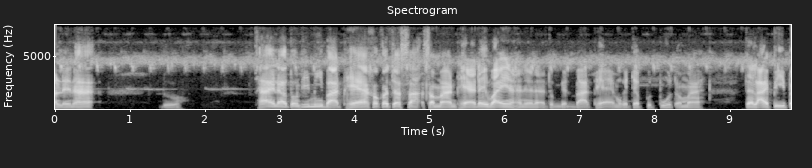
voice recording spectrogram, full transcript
รเลยนะฮะ ดู ใช้แล้วตรงที่มีบาดแผลเขาก็จะสะสมานแผลได้ไวนะฮะเนี่ยนะตรงเป็นบาดแผลมันก็จะปุดๆออกมา แต่หลายปีไป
